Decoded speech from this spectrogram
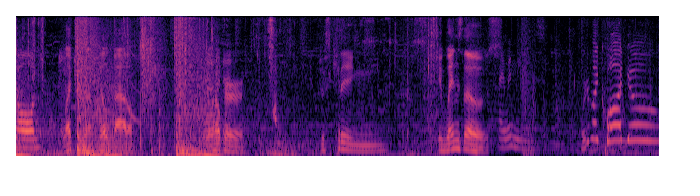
Hang on. Electra's in a build battle. We'll help her. Just kidding. It wins those. I win these. Where did my quad go?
